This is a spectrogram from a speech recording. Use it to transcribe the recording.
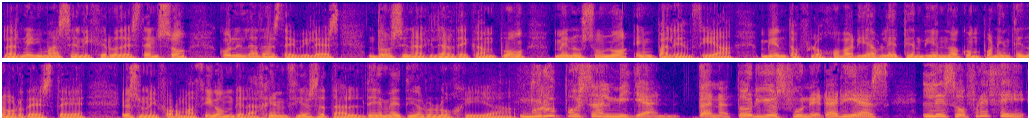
Las mínimas en ligero descenso con heladas débiles, 2 en Aguilar de Campo, menos 1 en Palencia. Viento flojo variable tendiendo a componente nordeste. Es una información de la Agencia Estatal de Meteorología. Grupo Salmillán, Tanatorios Funerarias, les ofrece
